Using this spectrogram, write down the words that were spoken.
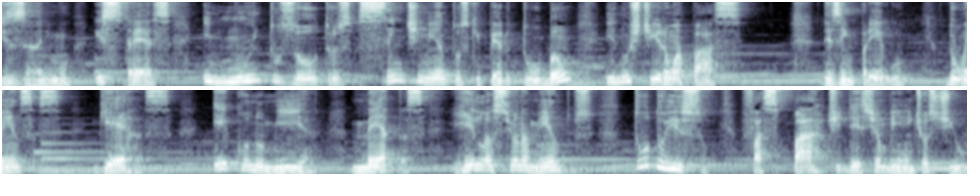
desânimo, estresse e muitos outros sentimentos que perturbam e nos tiram a paz. Desemprego, doenças, guerras, economia, metas, relacionamentos, tudo isso faz parte deste ambiente hostil.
